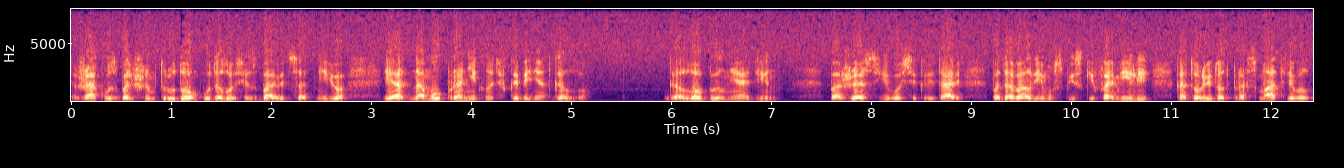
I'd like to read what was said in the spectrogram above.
Жаку с большим трудом удалось избавиться от нее и одному проникнуть в кабинет Галло. Галло был не один. Пажес, его секретарь, подавал ему списки фамилий, которые тот просматривал,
